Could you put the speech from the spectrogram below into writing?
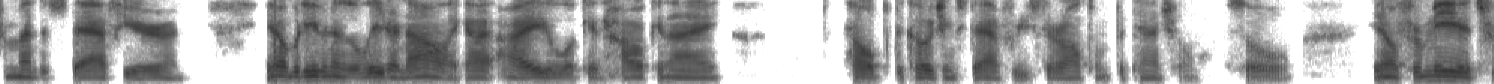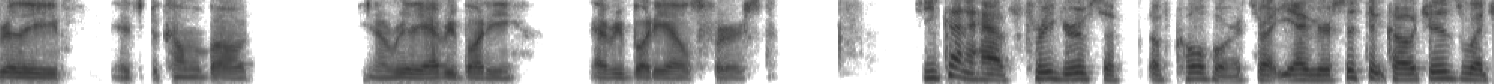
tremendous staff here and you know but even as a leader now like i i look at how can i help the coaching staff reach their ultimate potential so you know for me it's really it's become about you know really everybody everybody else first so you kind of have three groups of, of cohorts right you have your assistant coaches which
